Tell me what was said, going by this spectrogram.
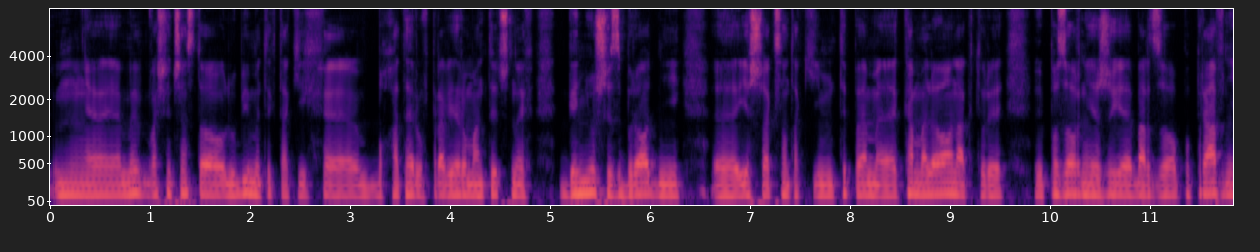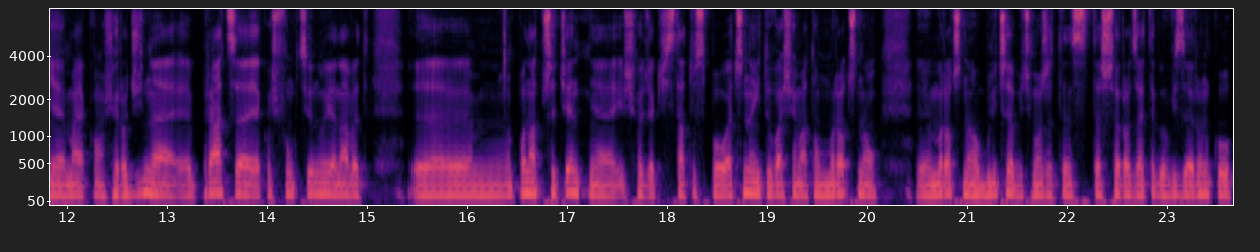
Mm, my właśnie często lubimy tych takich bohaterów prawie romantycznych, geniuszy zbrodni, jeszcze jak są takim typem kameleona, który pozornie żyje bardzo poprawnie, ma jakąś rodzinę, pracę, jakoś funkcjonuje nawet ponadprzeciętnie, jeśli chodzi o jakiś status społeczny i tu właśnie ma tą mroczną, e, mroczne oblicze, być może to jest też rodzaj tego wizerunku.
